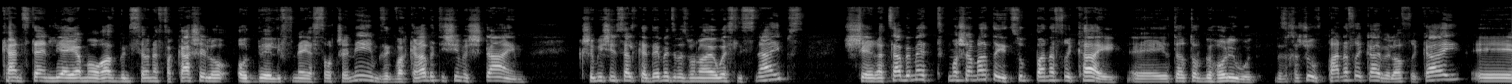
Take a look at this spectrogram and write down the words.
סטן לי היה מעורב בניסיון הפקה שלו עוד לפני עשרות שנים, זה כבר קרה ב-92, כשמי שניסה לקדם את זה בזמנו היה וסלי סנייפס, שרצה באמת, כמו שאמרת, ייצוג פן אפריקאי אה, יותר טוב בהוליווד, וזה חשוב, פן אפריקאי ולא אפריקאי. אה,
